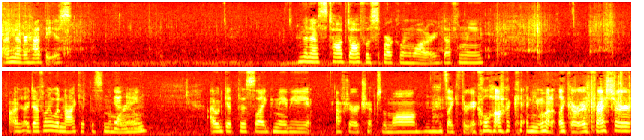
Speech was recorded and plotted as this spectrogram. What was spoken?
I've never had these. And then it's topped off with sparkling water. Definitely, I, I definitely would not get this in the Yeah, no. morning. I would get this like maybe after a trip to the mall. It's like three o'clock and you want like a refresher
